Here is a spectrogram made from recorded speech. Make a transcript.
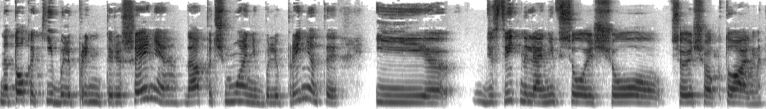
на то, какие были приняты решения, да, почему они были приняты и действительно ли они все еще, все еще актуальны.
